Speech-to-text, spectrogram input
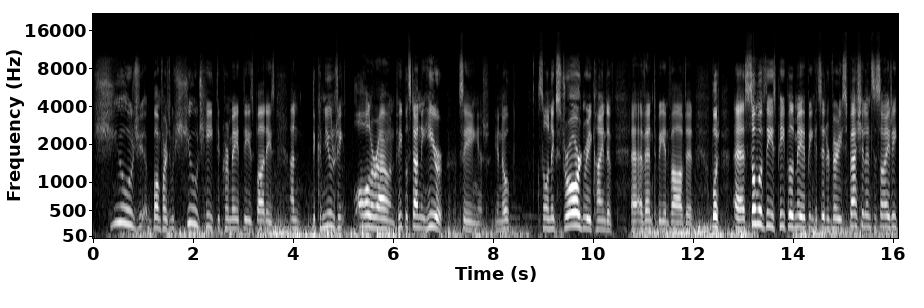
huge bonfires with huge heat to cremate these bodies. And the community all around people standing here seeing it you know so an extraordinary kind of uh, event to be involved in. But uh, some of these people may have been considered very special in society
